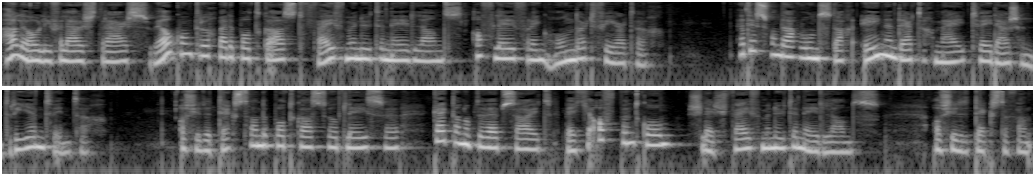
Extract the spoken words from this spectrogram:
Hallo lieve luisteraars, welkom terug bij de podcast 5 minuten Nederlands, aflevering 140. Het is vandaag woensdag 31 mei 2023. Als je de tekst van de podcast wilt lezen, kijk dan op de website petjeaf.com slash 5 minuten Nederlands. Als je de teksten van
